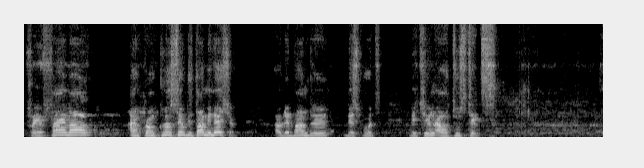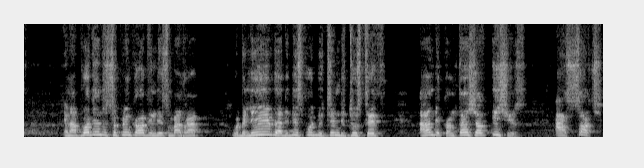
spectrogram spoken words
for a final and conclusive determination of the boundary dispute between our two states. In approaching the Supreme Court in this matter, we believe that the dispute between the two states and the contentious issues are such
